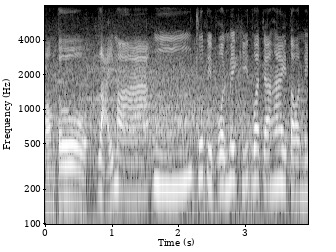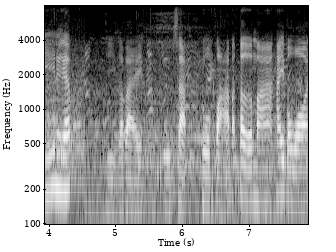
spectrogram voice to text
อองตูไหลมาอืชุติพลไม่คิดว่าจะให้ตอนนี้นะครับจี้เข้าไปคูณศักดิ์ตัวฝามาเติมมาให้บวร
